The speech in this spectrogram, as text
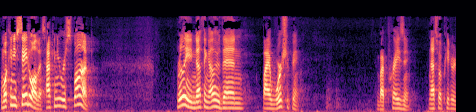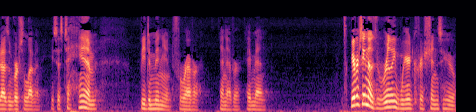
And what can you say to all this? How can you respond? Really, nothing other than by worshiping and by praising. And that's what Peter does in verse 11. He says, To him be dominion forever and ever. Amen. Have you ever seen those really weird Christians who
